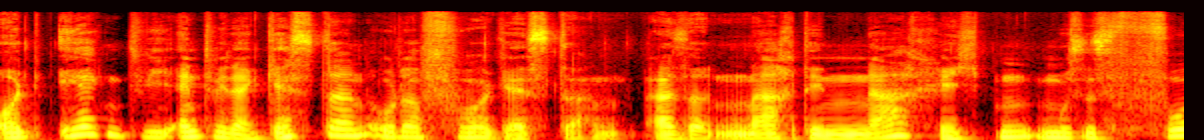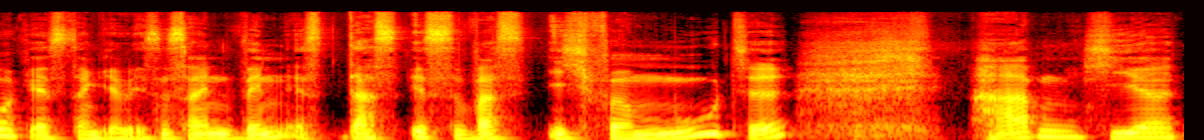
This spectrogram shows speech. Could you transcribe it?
Und irgendwie entweder gestern oder vorgestern, also nach den Nachrichten muss es vorgestern gewesen sein, wenn es das ist, was ich vermute, haben hier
